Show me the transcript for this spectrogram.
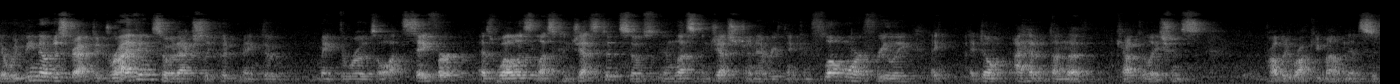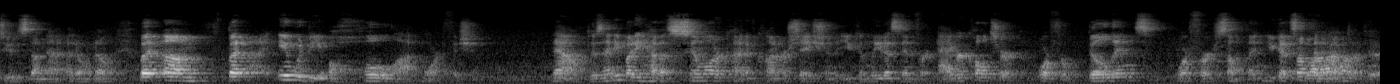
there would be no distracted driving, so it actually could make the make the roads a lot safer, as well as less congested. So in less congestion, everything can flow more freely. I, I don't, I haven't done the calculations. Probably Rocky Mountain Institute has done that. I don't know, but um, but it would be a whole lot more efficient. Now, does anybody have a similar kind of conversation that you can lead us in for agriculture or for buildings or for something? You got something? Well, I wanted to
